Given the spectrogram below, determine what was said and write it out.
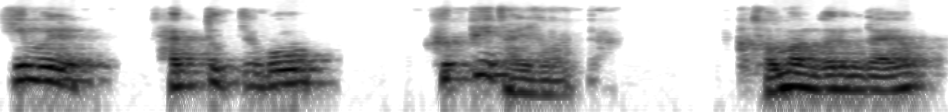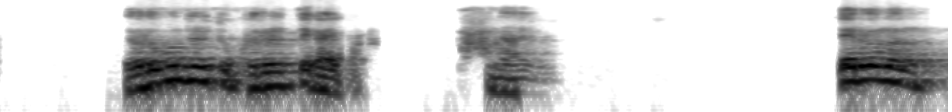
힘을 잔뜩 주고 급히 달려왔다. 저만 그런가요? 여러분들도 그럴 때가 많아요. 때로는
